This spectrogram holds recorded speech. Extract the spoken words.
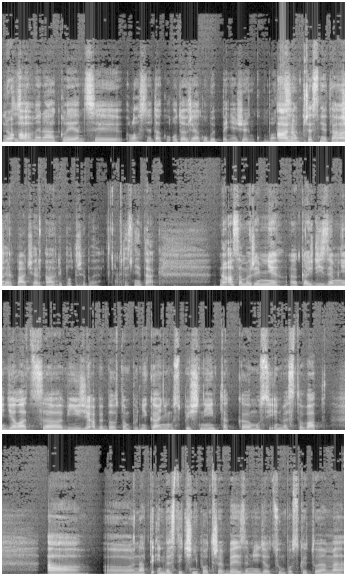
No to a znamená, klient si vlastně tak otevře jakoby peněženku bance. Ano, přesně tak. A čerpá, čerpá, ano. kdy potřebuje. Přesně tak. No a samozřejmě eh, každý zemědělec eh, ví, že aby byl v tom podnikání úspěšný, tak eh, musí investovat. A na ty investiční potřeby zemědělcům poskytujeme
